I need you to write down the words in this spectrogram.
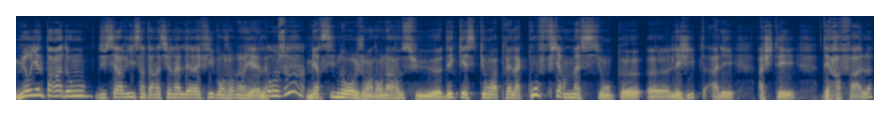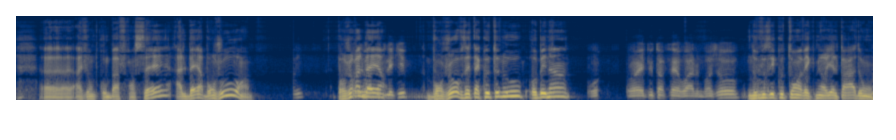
Muriel Paradon du service international des RFI. Bonjour Muriel. Bonjour. Merci de nous rejoindre. On a reçu euh, des questions après la confirmation que euh, l'Égypte allait acheter des Rafales, euh, avions de combat français. Albert, bonjour. Bonjour, Albert. Bonjour, vous êtes à Cotonou, au Bénin? Oui, tout à fait, Juan. Bonjour. Nous vous écoutons avec Muriel Paradon.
